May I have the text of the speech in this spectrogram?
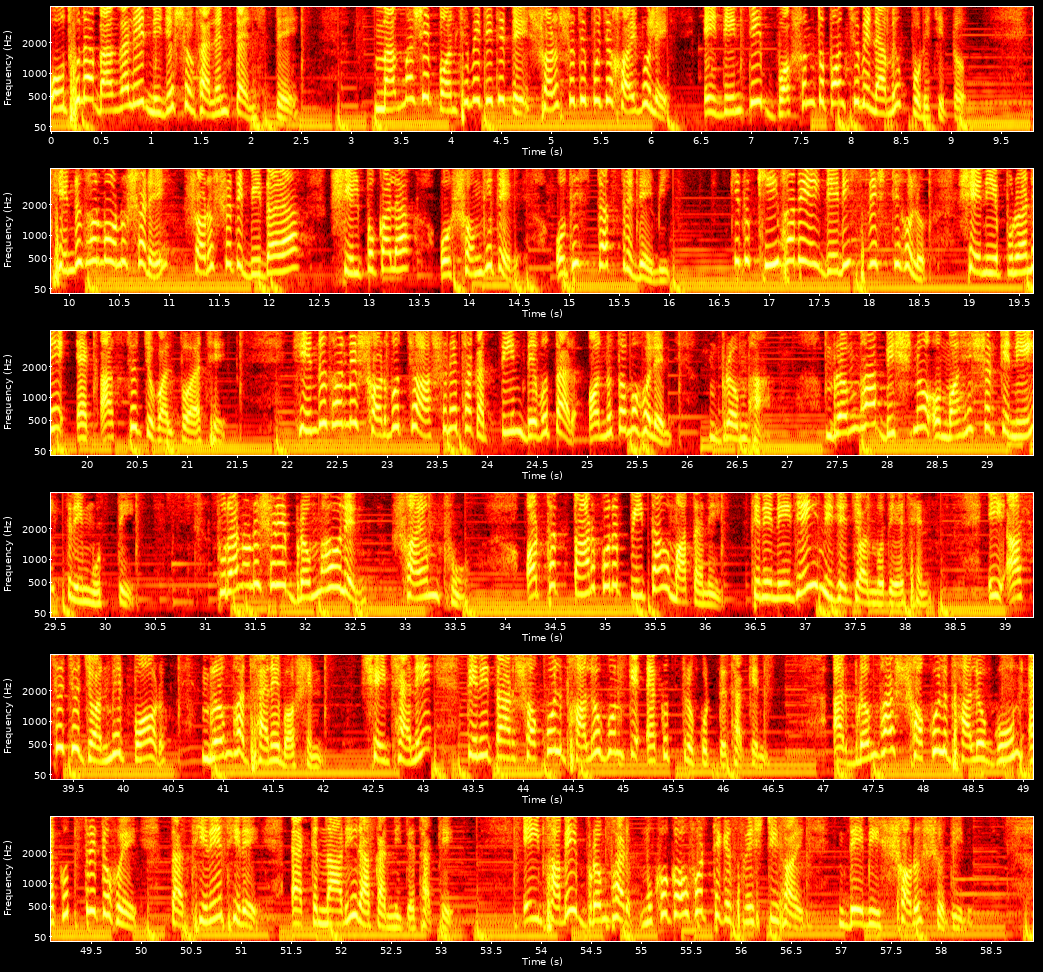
অধুনা বাঙালির নিজস্ব ভ্যালেন্টাইন্স ডে মাঘ মাসের পঞ্চমী তিথিতে সরস্বতী পূজা হয় বলে এই দিনটি বসন্ত পঞ্চমী নামেও পরিচিত। হিন্দু ধর্ম অনুসারে সরস্বতী বিদয়া, শিল্পকলা ও সঙ্গীতের অধিষ্ঠাত্রী দেবী। কিন্তু কীভাবে এই দেবীর সৃষ্টি হলো সে নিয়ে পুরাণে এক আশ্চর্য গল্প আছে। হিন্দু ধর্মের সর্বোচ্চ আসনে থাকা তিন দেবতার অন্যতম হলেন ব্রহ্মা। ব্রহ্মা, বিষ্ণু ও মহেশ্বরকে নিয়েই ত্রিমূর্তি। পুরাণ অনুসারে ব্রহ্মা হলেন স্বয়ংভূ অর্থাৎ তার কোনো পিতা ও মাতা নেই। তিনি নিজেই নিজের জন্ম দিয়েছেন। এই আশ্চর্য জন্মের পর ব্রহ্মা ধ্যানে বসেন। সেই ধ্যানে তিনি তার সকল ভালো গুণকে একত্র করতে থাকেন। আর ব্রহ্মার সকল ভালো গুণ একত্রিত হয়ে তা ধীরে ধীরে এক নারীর আকার নিতে থাকে। এইভাবেই ব্রহ্মার মুখগহ্বর থেকে সৃষ্টি হয় দেবী সরস্বতীর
